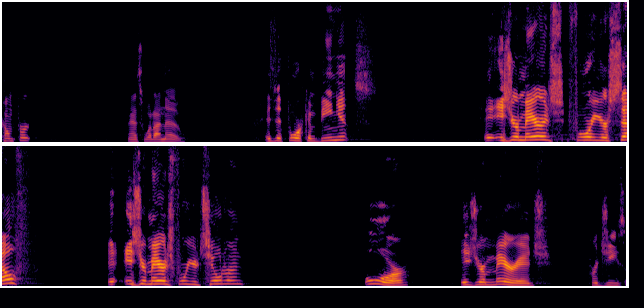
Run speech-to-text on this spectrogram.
comfort? That's what I know. Is it for convenience? Is your marriage for yourself? Is your marriage for your children? Or is your marriage for Jesus?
